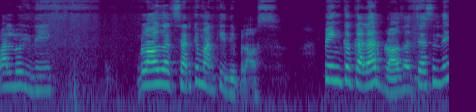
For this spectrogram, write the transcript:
పళ్ళు ఇది. బ్లౌజ్ వచ్చేసరికి మనకి ఇది బ్లౌజ్. పింక్ కలర్ బ్లౌజ్ వచ్చేసింది.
